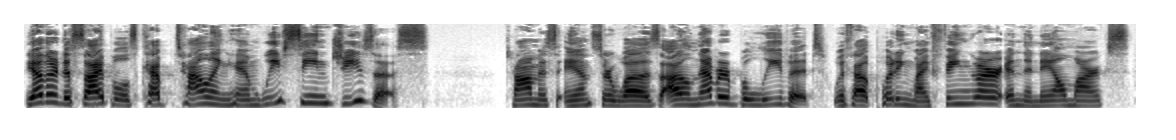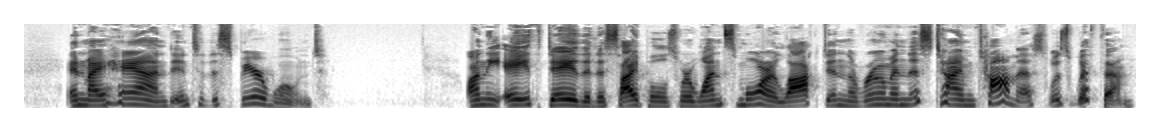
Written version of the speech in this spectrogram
The other disciples kept telling him, We've seen Jesus. Thomas' answer was, I'll never believe it without putting my finger in the nail marks and my hand into the spear wound. On the eighth day, the disciples were once more locked in the room, and this time Thomas was with them.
